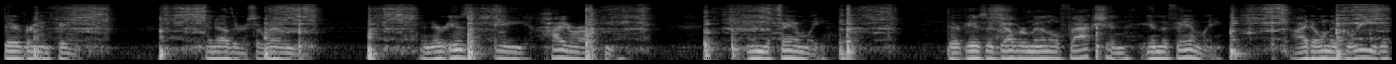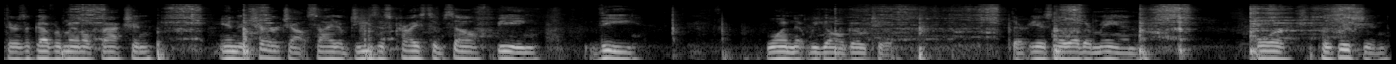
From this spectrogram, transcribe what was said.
their grandparents, and others around you. And there is a hierarchy in the family. There is a governmental faction in the family. I don't agree that there's a governmental faction in the church outside of Jesus Christ himself being the one that we all go to. There is no other man or position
